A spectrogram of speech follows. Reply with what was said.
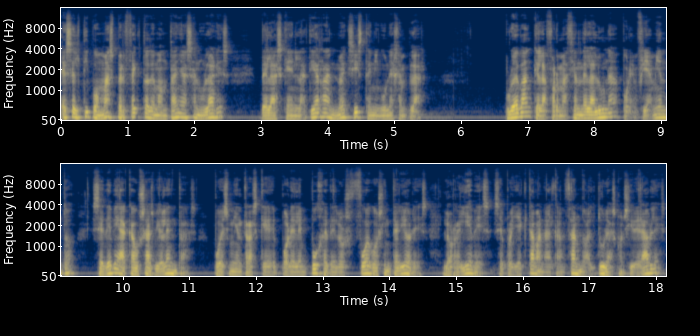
es el tipo más perfecto de montañas anulares de las que en la Tierra no existe ningún ejemplar. Prueban que la formación de la Luna, por enfriamiento, se debe a causas violentas, pues mientras que por el empuje de los fuegos interiores los relieves se proyectaban alcanzando alturas considerables,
